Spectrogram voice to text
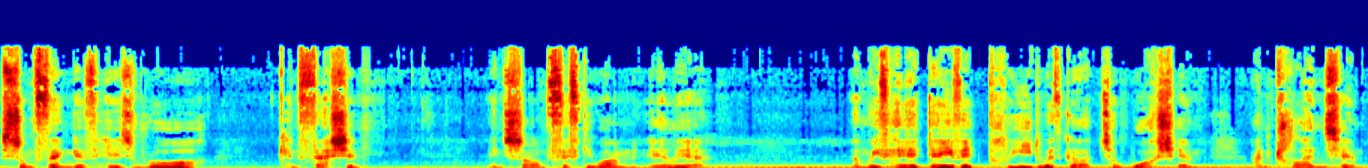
something of his raw confession in Psalm 51 earlier. And we've heard David plead with God to wash him and cleanse him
